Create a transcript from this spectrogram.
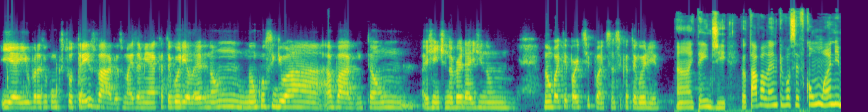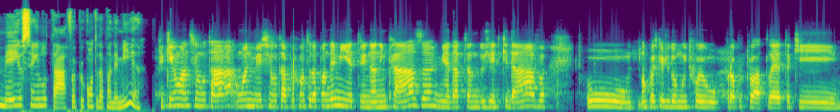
E aí o Brasil conquistou três vagas, mas a minha categoria leve não, não conseguiu a, a vaga. Então a gente, na verdade, não, não vai ter participantes nessa categoria. Ah, entendi. Eu tava lendo que você ficou um ano e meio sem lutar. Foi por conta da pandemia? Fiquei um ano sem lutar, um ano e meio sem lutar por conta da pandemia, treinando em casa, me adaptando do jeito que dava. O, uma coisa que ajudou muito foi o próprio pro atleta que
